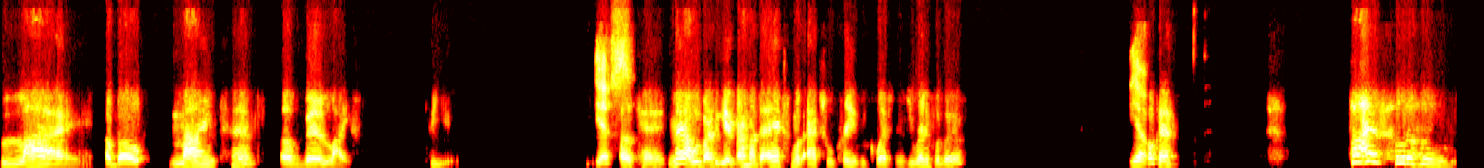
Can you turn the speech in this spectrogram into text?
lie about nine tenths of their life to you? Yes. Okay, now we're about to get. I'm about to ask some of the actual crazy questions. You ready for this? Yeah. Okay. So has Huda Who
